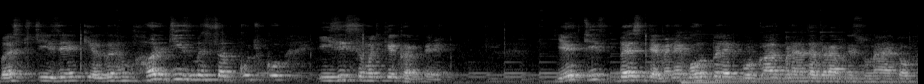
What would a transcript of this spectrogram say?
बेस्ट चीज़ है कि अगर हम हर चीज़ में सब कुछ को इजी समझ के करते हैं। ये चीज़ बेस्ट है। मैंने बहुत पहले एक पॉडकास्ट बनाया था, अगर आपने सुना है तो।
